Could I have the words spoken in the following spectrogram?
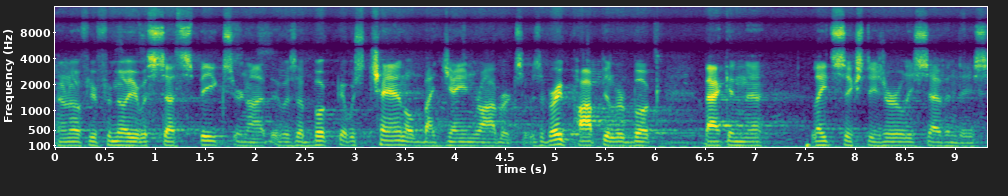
I don't know if you're familiar with Seth Speaks or not. It was a book that was channeled by Jane Roberts. It was a very popular book back in the late 60s, early 70s.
